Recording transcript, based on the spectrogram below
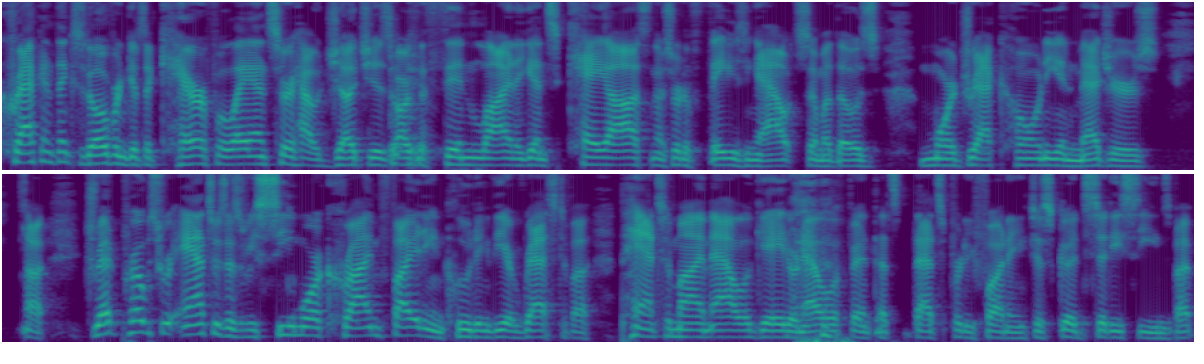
Kraken thinks it over and gives a careful answer how judges are the thin line against chaos and they're sort of phasing out some of those more draconian measures. Uh, Dredd probes for answers as we see more crime fighting, including the arrest of a pantomime alligator and elephant. That's that's pretty funny. Just good city scenes by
